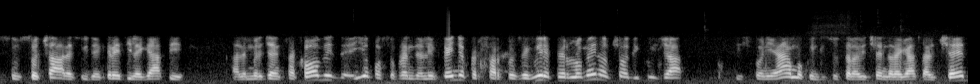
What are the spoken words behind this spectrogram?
sul sociale, sui decreti legati all'emergenza Covid. Io posso prendere l'impegno per far proseguire perlomeno ciò di cui già disponiamo, quindi tutta la vicenda legata al CED,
